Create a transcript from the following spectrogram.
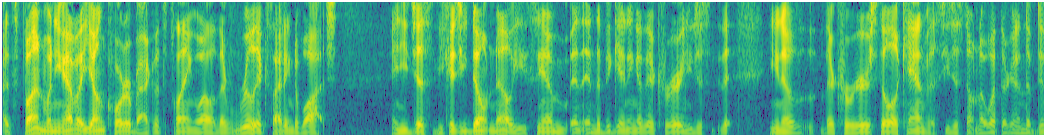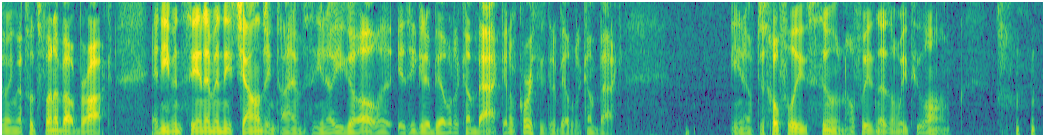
It's fun when you have a young quarterback that's playing well. They're really exciting to watch. And you just because you don't know, you see them in, in the beginning of their career, and you just, you know, their career is still a canvas. You just don't know what they're going to end up doing. That's what's fun about Brock, and even seeing him in these challenging times. You know, you go, oh, is he going to be able to come back? And of course, he's going to be able to come back. You know, just hopefully soon. Hopefully, he doesn't wait too long.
